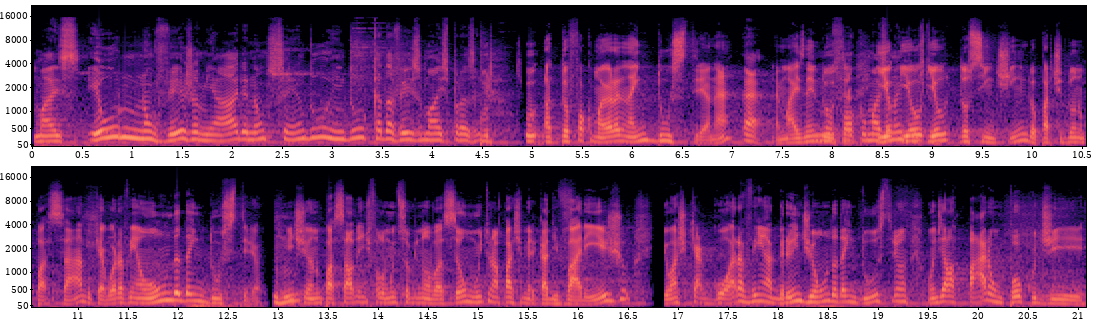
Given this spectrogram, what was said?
Mas eu não vejo a minha área não sendo indo cada vez mais para... Por o a teu foco maior é na indústria, né? É. É mais na indústria. foco mais e eu, na indústria. eu, eu tô sentindo, a partir do ano passado, que agora vem a onda da indústria. Uhum. A gente, ano passado a gente falou muito sobre inovação, muito na parte de mercado e varejo. Eu acho que agora vem a grande onda da indústria, onde ela para um pouco de,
